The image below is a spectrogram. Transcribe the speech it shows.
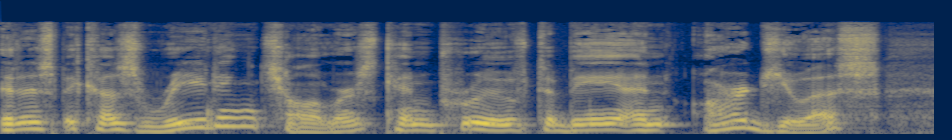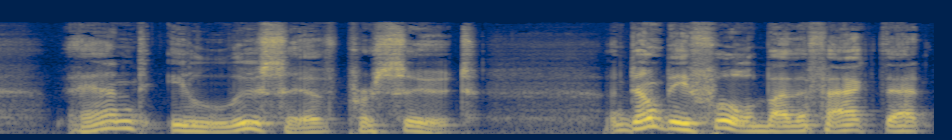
it is because reading Chalmers can prove to be an arduous and elusive pursuit. Don't be fooled by the fact that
